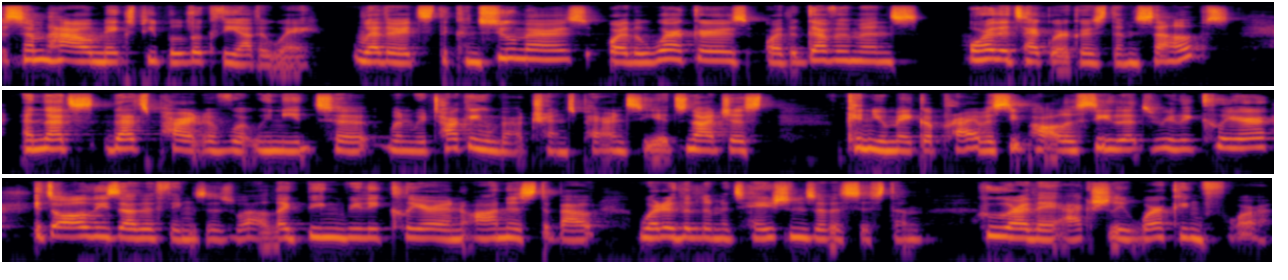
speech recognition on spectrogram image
somehow makes people look the other way, whether it's the consumers or the workers or the governments or the tech workers themselves. And that's that's part of what we need to when we're talking about transparency. It's not just can you make a privacy policy that's really clear? It's all these other things as well, like being really clear and honest about what are the limitations of a system, who are they actually working for,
